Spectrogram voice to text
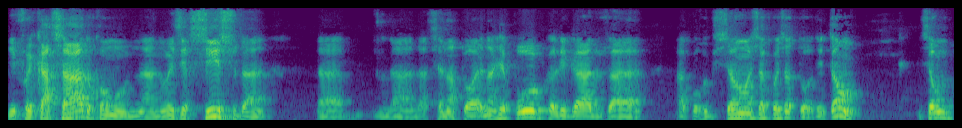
E foi caçado como na, no exercício da, da, da, da, senatória na República, ligados à, à corrupção, essa coisa toda. Então, isso é um,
